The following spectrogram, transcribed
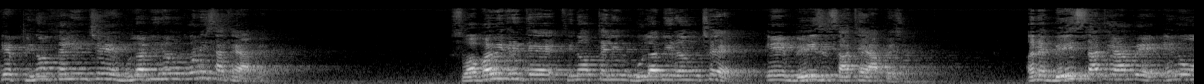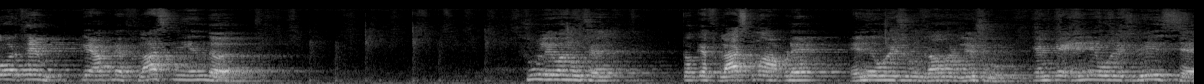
કે ફિનોપ્થેલિન છે ગુલાબી રંગ કોની સાથે આપે? સ્વાભાવિક રીતે ફિનોપ્થેલિન ગુલાબી રંગ છે એ બેઝ સાથે આપે છે. અને બેઝ સાથે આપે એનો અર્થ એમ કે આપણે ફ્લાસ્કની અંદર શું લેવાનું છે? તો કે ફ્લાસ્કમાં આપણે એનએઓએચનું દ્રાવણ લેશું. કેમ કે એનએઓએચ બેઝ છે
